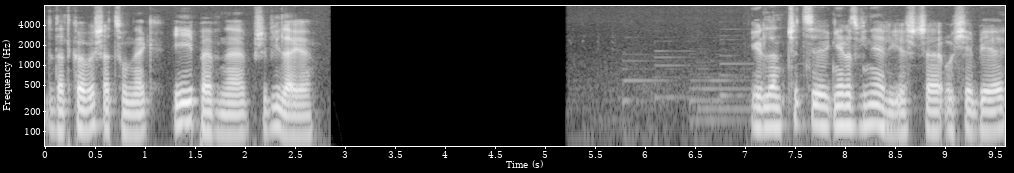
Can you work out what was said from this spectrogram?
dodatkowy szacunek i pewne przywileje. Irlandczycy nie rozwinęli jeszcze u siebie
